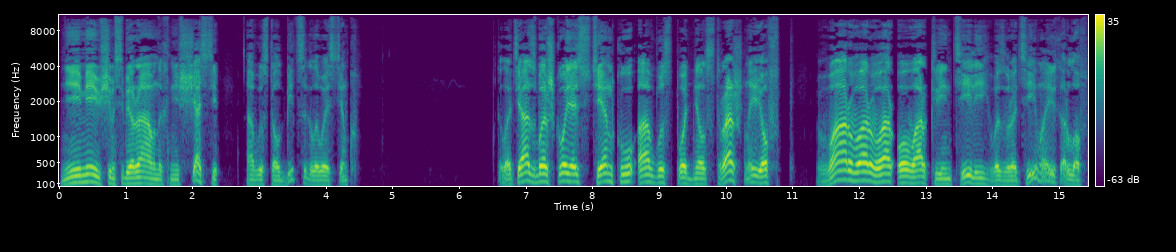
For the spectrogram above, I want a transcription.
не имеющем себе равных несчастье, Август стал биться головой о стенку. Колотя с башкой о стенку, Август поднял страшный рев. Вар, вар, вар, о вар, Квинтилий, возврати моих орлов.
